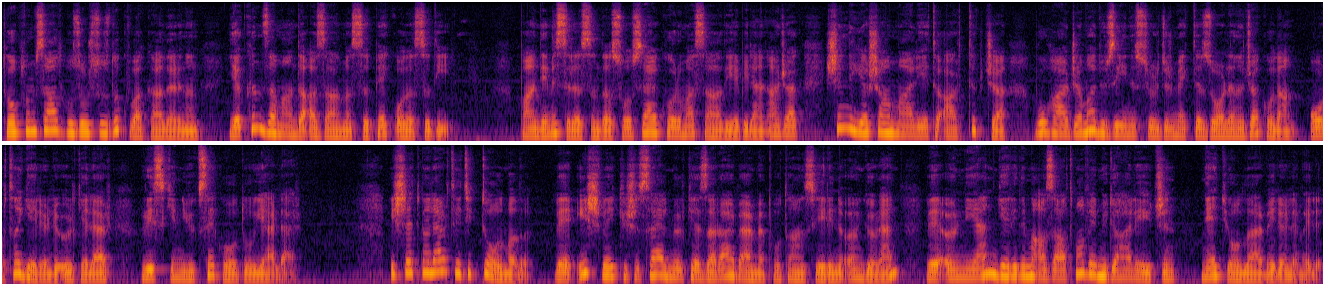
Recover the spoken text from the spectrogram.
toplumsal huzursuzluk vakalarının yakın zamanda azalması pek olası değil. Pandemi sırasında sosyal koruma sağlayabilen ancak şimdi yaşam maliyeti arttıkça bu harcama düzeyini sürdürmekte zorlanacak olan orta gelirli ülkeler riskin yüksek olduğu yerler. İşletmeler tetikte olmalı ve iş ve kişisel mülke zarar verme potansiyelini öngören ve önleyen gerilimi azaltma ve müdahale için net yollar belirlemeli.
